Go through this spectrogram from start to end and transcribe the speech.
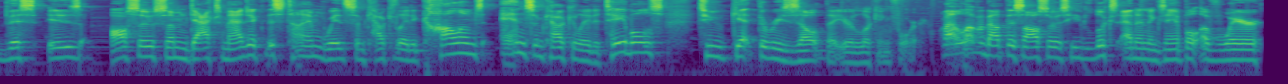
This is also some DAX magic, this time with some calculated columns and some calculated tables to get the result that you're looking for. What I love about this also is he looks at an example of where,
